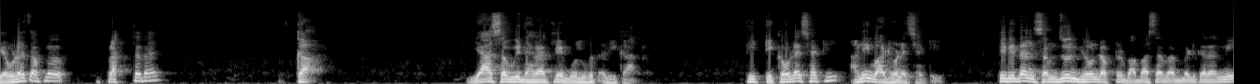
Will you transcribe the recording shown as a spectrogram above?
एवढंच आपलं प्राप्तन आहे? का? या संविधानातले मूलभूत अधिकार ते टिकवण्यासाठी आणि वाढवण्यासाठी ते निदान समजून घेऊन डॉक्टर बाबासाहेब आंबेडकरांनी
